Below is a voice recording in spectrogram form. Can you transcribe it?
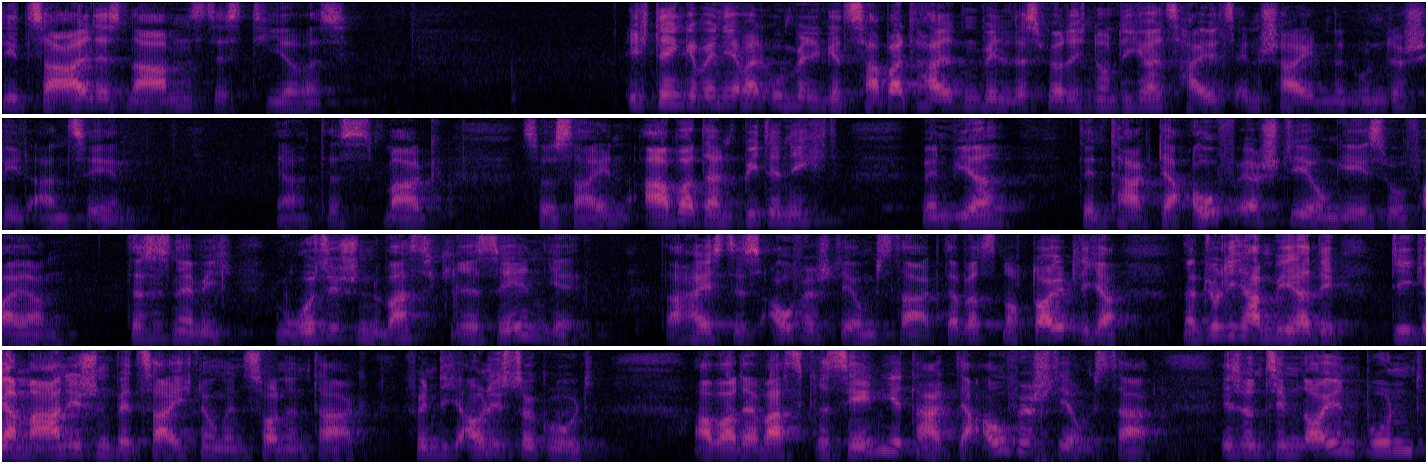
die Zahl des Namens des Tieres. Ich denke, wenn jemand unbedingt den Sabbat halten will, das würde ich noch nicht als heilsentscheidenden Unterschied ansehen. Ja, das mag so sein, aber dann bitte nicht, wenn wir den Tag der Auferstehung Jesu feiern. Das ist nämlich im Russischen Vaskresenje. Da heißt es Auferstehungstag. Da wird es noch deutlicher. Natürlich haben wir hier die, die germanischen Bezeichnungen Sonnentag. Finde ich auch nicht so gut. Aber der Vaskresenje-Tag, der Auferstehungstag, ist uns im neuen Bund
